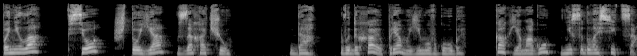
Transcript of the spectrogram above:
Поняла? Все, что я захочу. Да, выдыхаю прямо ему в губы. Как я могу не согласиться?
